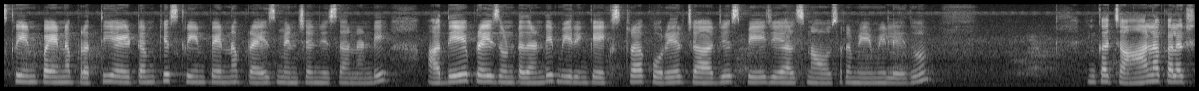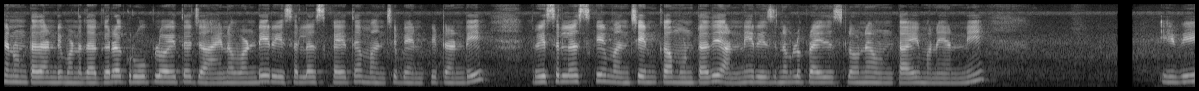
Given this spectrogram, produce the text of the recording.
స్క్రీన్ పైన ప్రతి ఐటెంకి స్క్రీన్ పైన ప్రైస్ మెన్షన్ చేశానండి. అదే ప్రైస్ ఉంటుందండి. మీరు ఇంకా ఎక్స్ట్రా కొరియర్ ఛార్జెస్ పే చేయాల్సిన అవసరం ఏమీ లేదు. ఇంకా చాలా కలెక్షన్ ఉంటుందండి మన దగ్గర. గ్రూప్లో అయితే జాయిన్ అవ్వండి. రీసెల్లర్స్కి అయితే మంచి బెనిఫిట్ అండి. రీసెల్లర్స్కి మంచి ఇన్కమ్ ఉంటుంది. అన్నీ రీజనబుల్ ప్రైజెస్లోనే ఉంటాయి మన అన్నీ. ఇవి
